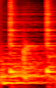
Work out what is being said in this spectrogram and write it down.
you.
